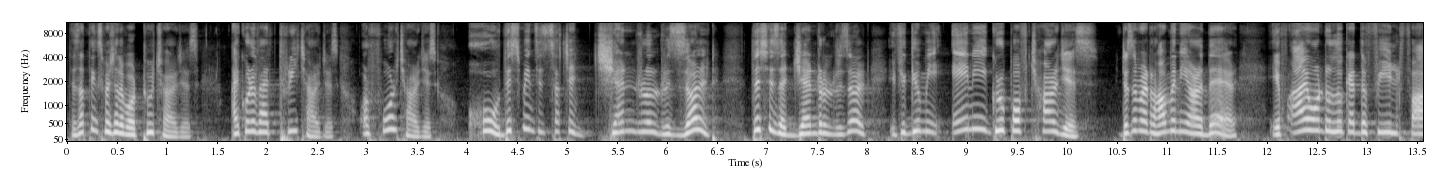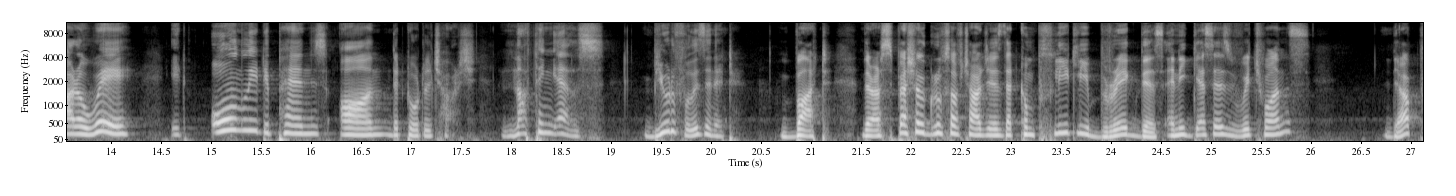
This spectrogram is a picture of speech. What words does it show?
there's nothing special about two charges. I could have had three charges or four charges. Oh, this means it's such a general result. This is a general result. If you give me any group of charges, it doesn't matter how many are there, if I want to look at the field far away, it only depends on the total charge, nothing else. Beautiful, isn't it? But there are special groups of charges that completely break this. Any guesses which ones? Yep,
